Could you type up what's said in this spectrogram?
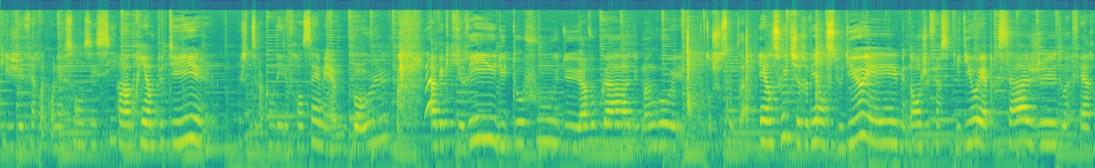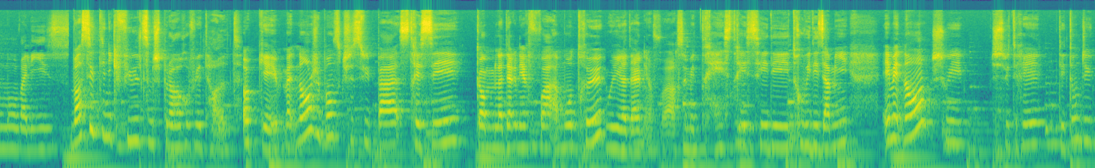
qui je vais faire la connaissance ici. On a pris un petit, je ne sais pas comment dire en français, mais un bowl avec du riz, du tofu, du avocat, du mango et d'autres choses comme ça. Et ensuite, je reviens en studio et maintenant, je vais faire cette vidéo et après ça, je dois faire mon valise. Was sind deine Gefühle zum Sprachaufenthalt? Ok, maintenant, je pense que je suis pas stressée comme la dernière fois à Montreux. Oui, la dernière fois, ça m'est très stressé de trouver des amis. Et maintenant, je suis, je suis très détendue.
